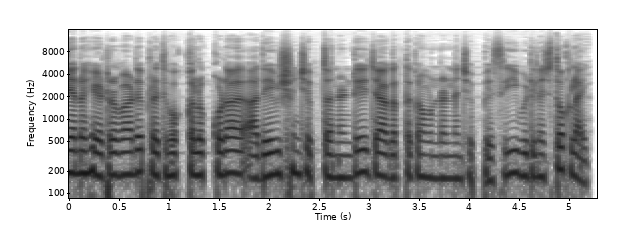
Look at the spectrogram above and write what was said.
నేను హీటర్ వాడే ప్రతి ఒక్కరికి కూడా అదే విషయం చెప్తానండి. జాగ్రత్తగా ఉండండి అని చెప్పేసి ఈ వీడియో నచ్చితే ఒక లైక్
